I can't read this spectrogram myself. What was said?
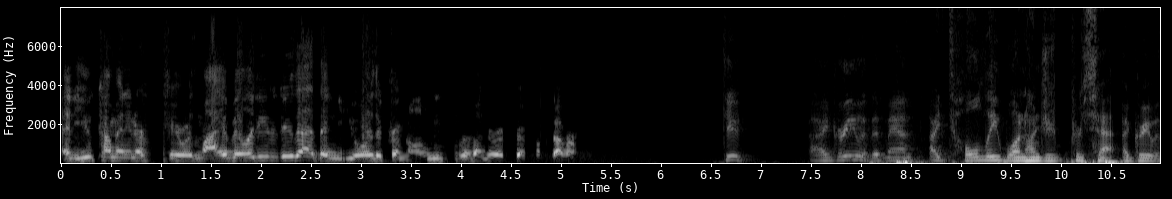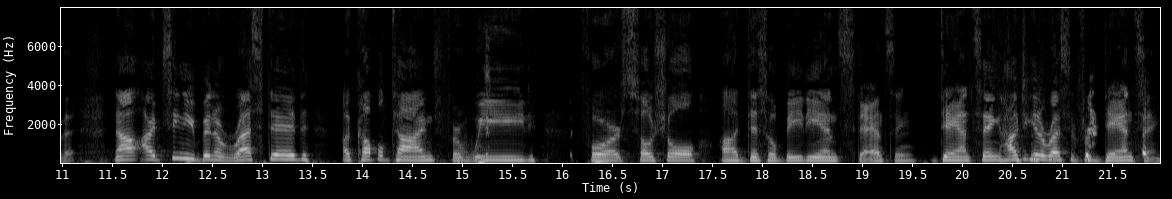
and you come and interfere with my ability to do that, then you're the criminal. We live under a criminal government. Dude, I agree with it, man. I totally 100% agree with it. Now, I've seen you've been arrested a couple times for weed, for social uh, disobedience, Dancing. dancing. How'd you get arrested for dancing?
